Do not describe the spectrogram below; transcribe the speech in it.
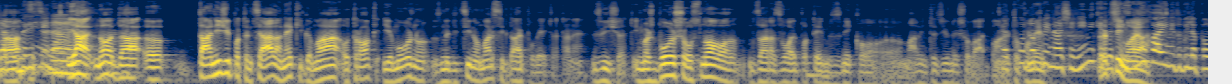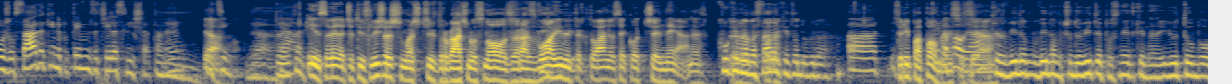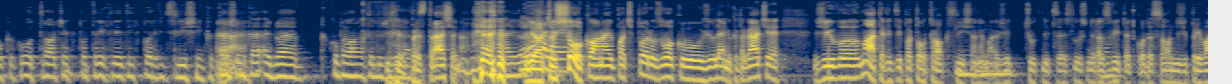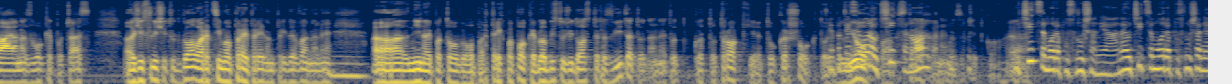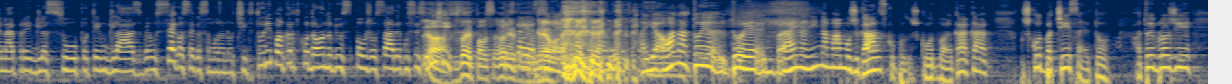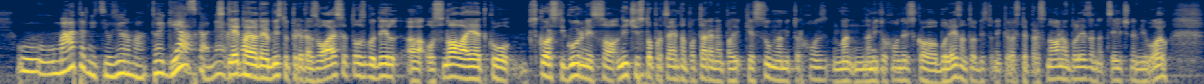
Ja, A, medicina. Ja, no, da uh, ta nižji potencial, ne, ki ga ima otrok, je možno z medicino marsikdaj povečati, a ne, zvišati. In imaš boljšo osnovo za razvoj potem z neko uh, malo intenzivnejšo vadbo. a ne. Ja, To tako je bilo pri naši Nini, ki je bila čez ja. gluha in je dobila polžev sadek in je potem začela slišati. a ne. Ja. Recimo, ja. Je kar. In seveda, če ti slišiš, imaš čisto drugačno osnovo za razvoj in intelektualno vse, kot če ne. a ne. Koliko je bila pa Eh, stara, ki je to dobila? Uh, da- Tri pa pol Tri pa pol, meseca. ja. Ja. Ker vidim, vidim čudovite posnetke na YouTubu, kako otroček po treh letih prvič sliši. in Kaj, ja. nekaj, je bila, kako pa je ona to doživela? Prestrašena. Bila- Ja, to je. šok, ona je pač prvi zvok v življenju, ker drugače že v maternici pa to otrok sliši, ne imajo že čutnice, slušne razvite, tako da se on že privaja na zvoke počasi, uh, že sliši tudi govor, recimo prej, preden pride ven. a ne. Uh, Nina je pa to bilo pri treh pa pol, ker je bilo v bistvu že dosta razvita, tudi, ne, tudi kot otrok je to kar šok. To je Ja, potem se jok mora pa učiti, strah, a ne, na začetku. Ja. Učiti se mora poslušanja, ne? učiti se mora poslušanja najprej glasu, potem glasbe, vsega, vsega se mora naučiti. To ni pa kar tako, da on dobi polžev sadek, vse Ja, sliši. zdaj pa vse v redu, zdaj je vse gremo. je ona, to je, to je ena Nina ima možgansko poškodbo, ali kaj, kaj, poškodba česa je to? A to je bilo že v, v maternici, oziroma to je genska? Ne, Sklepajo, da je v bistvu pri razvoju se to zgodilo. Uh, osnova je tako, skoraj sigurni so, ni čisto procentno potrjena, pa je sum na, mitohon, na mitohondrijsko bolezen, to je v bistvu neke vrste presnovna bolezen na celičnem nivoju.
